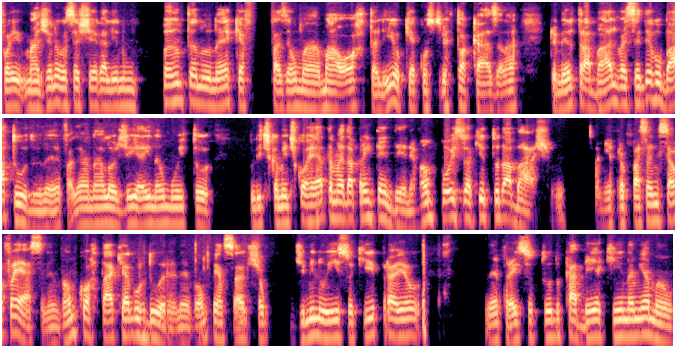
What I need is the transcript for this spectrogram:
foi imagina você chega ali num pântano, né, quer fazer uma, uma horta ali, ou quer construir a tua casa lá, o primeiro trabalho vai ser derrubar tudo, né, fazer uma analogia aí não muito politicamente correta, mas dá para entender, né, vamos pôr isso aqui tudo abaixo. Né? A minha preocupação inicial foi essa, né, vamos cortar aqui a gordura, né, vamos pensar, deixa eu diminuir isso aqui para eu né, para isso tudo caber aqui na minha mão.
